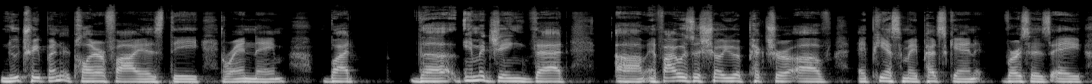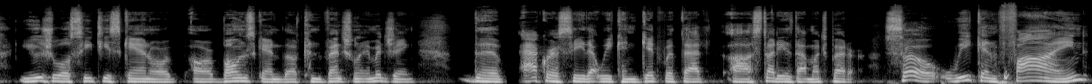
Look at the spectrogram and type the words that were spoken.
new treatment. PYLARIFY is the brand name, but the imaging that um, if I was to show you a picture of a PSMA PET scan versus a usual CT scan or, or bone scan, the conventional imaging, the accuracy that we can get with that uh, study is that much better. So we can find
